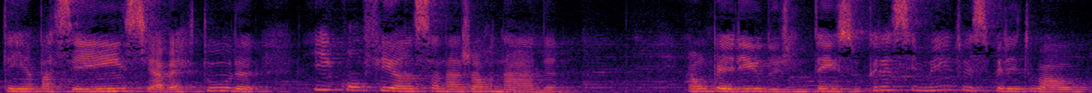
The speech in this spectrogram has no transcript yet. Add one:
Tenha paciência, abertura e confiança na jornada. É um período de intenso crescimento espiritual,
